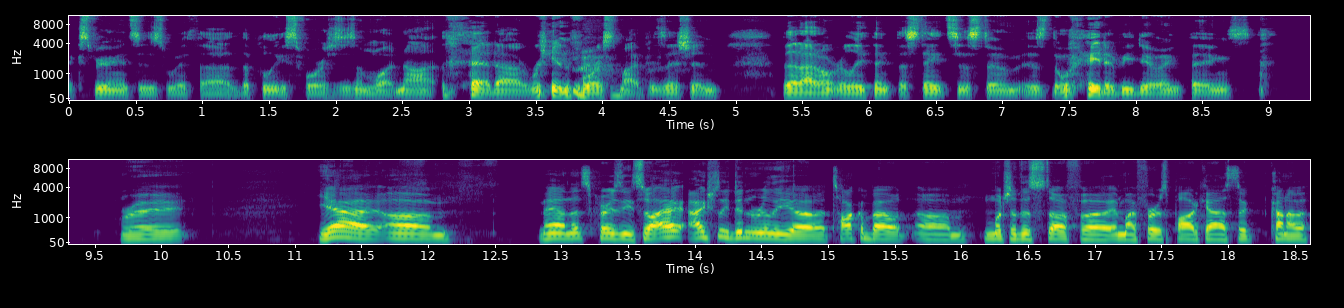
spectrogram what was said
experiences with uh, the police forces and whatnot that uh, reinforced my position that I don't really think the state system is the way to be doing things. Right. Yeah. Um, man, that's crazy. So I actually didn't really uh, talk about um, much of this stuff uh, in my first podcast. To kind of,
